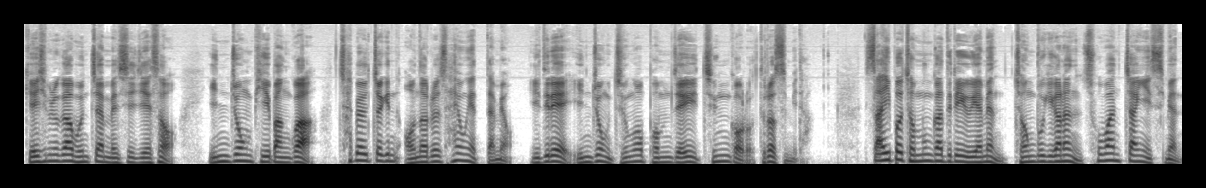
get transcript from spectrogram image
게시물과 문자 메시지에서 인종 비방과 차별적인 언어를 사용했다며 이들의 인종 증오 범죄의 증거로 들었습니다. 사이버 전문가들에 의하면 정부기관은 소환장이 있으면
